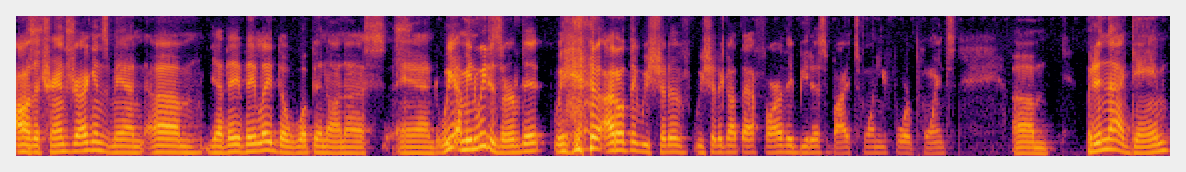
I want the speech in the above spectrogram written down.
Oh, the Trans Dragons, man. Um, yeah, they they laid the whooping on us, and we, I mean, we deserved it. We, I don't think we should have. We should have got that far. They beat us by 24 points. Um, but in that game,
